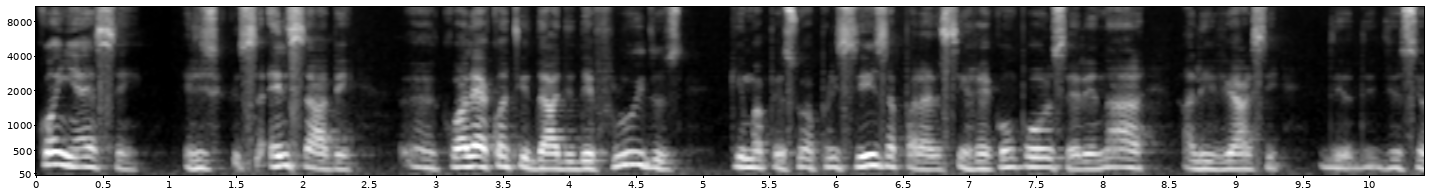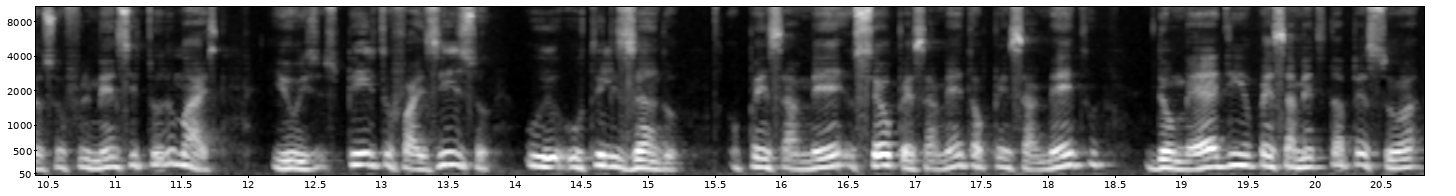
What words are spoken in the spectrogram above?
conhecem, eles, eles sabem qual é a quantidade de fluidos que uma pessoa precisa para se recompor, serenar, aliviar-se de, de, de, seus sofrimentos e tudo mais. E o espírito faz isso utilizando o pensamento, seu pensamento, o pensamento do médium e o pensamento da pessoa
